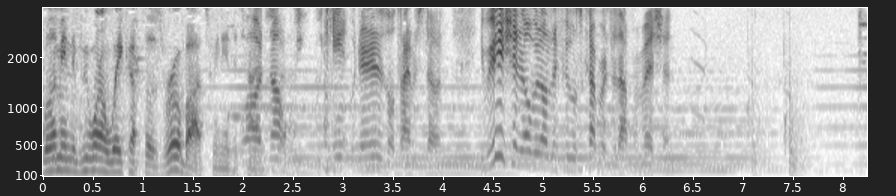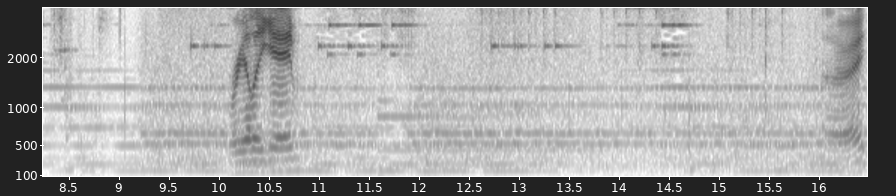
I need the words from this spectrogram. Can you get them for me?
Well, I mean, if we want to wake up those robots, we need a Well, time no, stone. we, we can't. There is no time stone. You really shouldn't open other people's cupboards without permission. Really, game? Alright.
